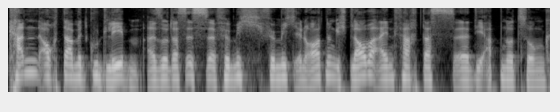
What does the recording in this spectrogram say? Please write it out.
kann auch damit gut leben. Also das ist äh, für mich für mich in Ordnung. Ich glaube einfach, dass äh, die Abnutzung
